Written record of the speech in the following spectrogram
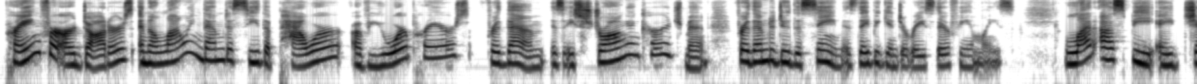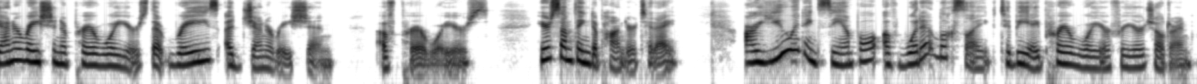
Praying for our daughters and allowing them to see the power of your prayers for them is a strong encouragement for them to do the same as they begin to raise their families. Let us be a generation of prayer warriors that raise a generation of prayer warriors. Here's something to ponder today. Are you an example of what it looks like to be a prayer warrior for your children?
